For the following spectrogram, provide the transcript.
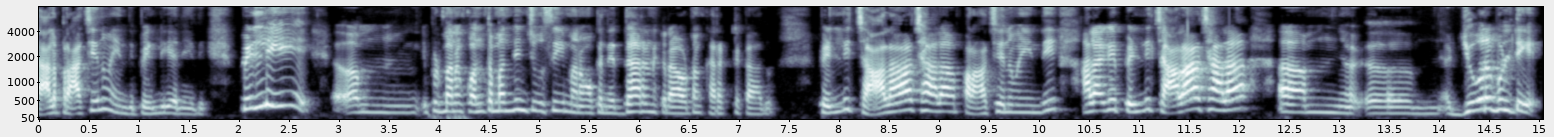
చాలా ప్రాచీనమైంది పెళ్ళి అనేది. పెళ్ళి ఇప్పుడు మనం కొంతమందిని చూసి మనం ఒక నిర్ధారణకు రావటం కరెక్ట్ కాదు. పెళ్ళి చాలా చాలా ప్రాచీనమైంది. అలాగే పెళ్ళి చాలా చాలా డ్యూరబిలిటీ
